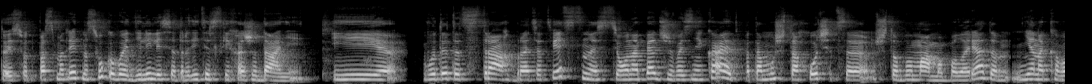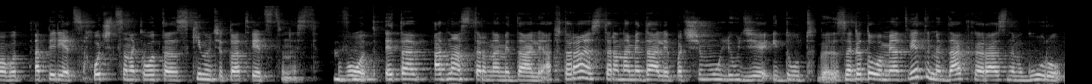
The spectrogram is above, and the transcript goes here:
То есть вот посмотреть, насколько вы отделились от родительских ожиданий. И вот этот страх брать ответственность, он опять же возникает, потому что хочется, чтобы мама была рядом, не на кого вот опереться, хочется на кого-то скинуть эту ответственность. Вот, это одна сторона медали. А вторая сторона медали, почему люди идут за готовыми ответами, да, к разным гуру,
